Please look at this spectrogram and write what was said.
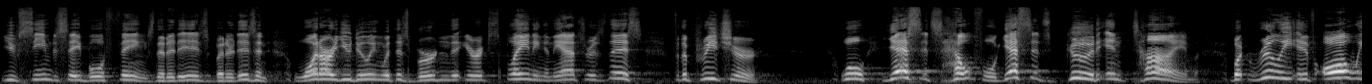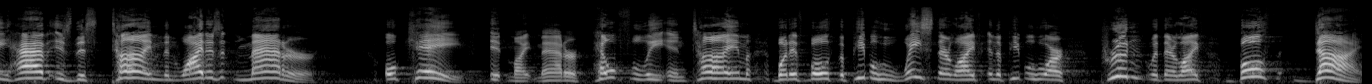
You seem to say both things that it is, but it isn't. What are you doing with this burden that you're explaining? And the answer is this for the preacher well, yes, it's helpful. Yes, it's good in time. But really, if all we have is this time, then why does it matter? Okay, it might matter helpfully in time, but if both the people who waste their life and the people who are prudent with their life both die,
